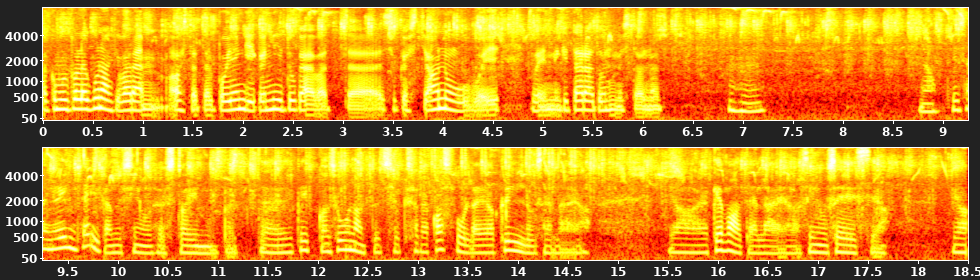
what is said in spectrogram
aga mul pole kunagi varem aastatel Boyengiga nii tugevat niisugust äh, janu või, või mingit äratundmist olnud mm. -hmm noh, siis on ju ilmselge, mis sinu sees toimub, et äh, kõik on suunatud niisugusele kasvule ja küllusele ja ja, ja kevadele ja sinu sees ja ja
